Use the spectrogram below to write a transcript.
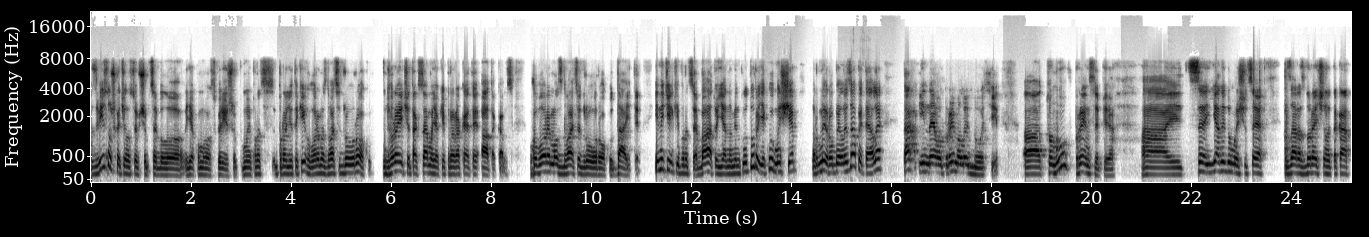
Звісно ж, хотілося б, щоб це було якомога скоріше. Ми про про літаки говоримо з 22-го року. До речі, так само, як і про ракети Атакамс. Говоримо з 22-го року. Дайте. І не тільки про це. Багато є номенклатури, яку ми ще ми робили запити, але так і не отримали досі. А, тому, в принципі, а, це я не думаю, що це зараз доречна така.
